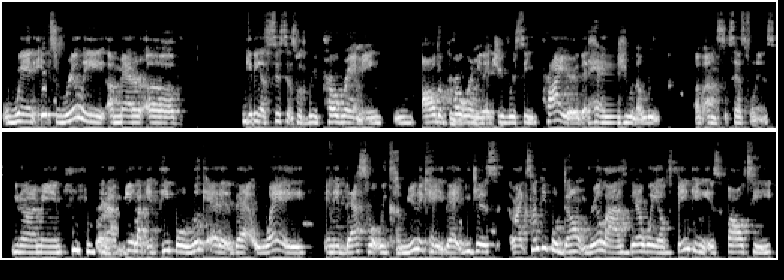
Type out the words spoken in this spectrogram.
when it's really a matter of getting assistance with reprogramming all the programming that you've received prior that has you in a loop of unsuccessfulness. You know what I mean? Right. And I feel like if people look at it that way, and if that's what we communicate, that you just like some people don't realize their way of thinking is faulty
